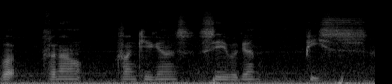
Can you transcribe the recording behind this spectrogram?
But for now, thank you guys, see you again, peace.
